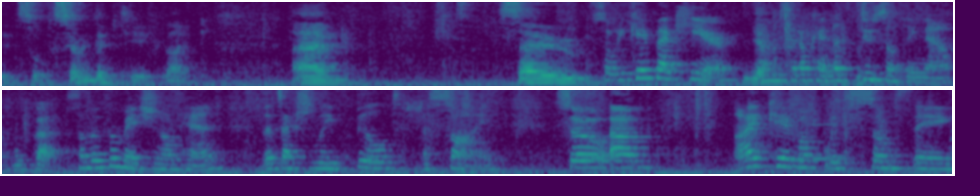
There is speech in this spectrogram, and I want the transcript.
It's sort of serendipity, if you like. Um, so, So we came back here Yeah. and we said, okay, let's do something now. We've got some information on hand. Let's actually build a sign. So um, I came up with something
